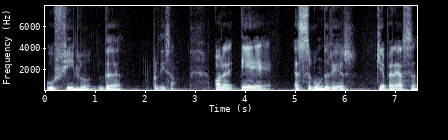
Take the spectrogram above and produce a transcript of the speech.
o filho da perdição. Ora, é a segunda vez que aparece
